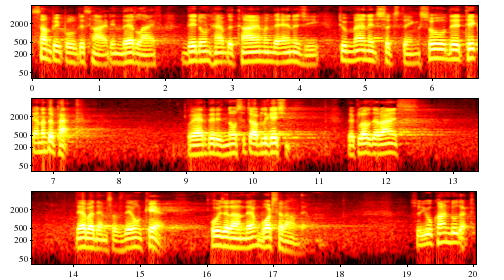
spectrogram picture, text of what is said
some people decide in their life they don't have the time and the energy to manage such things, so they take another path where there is no such obligation. They close their eyes, they're by themselves, they don't care who is around them, what's around them. So you can't do that.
